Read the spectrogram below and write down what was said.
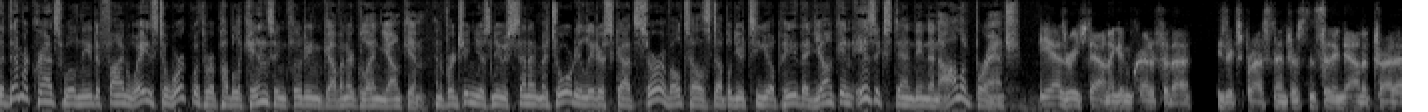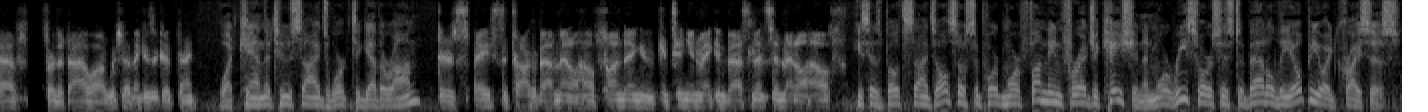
The Democrats will need to find ways to work with Republicans, including Governor Glenn Youngkin. And Virginia's new Senate Majority Leader Scott Surovell tells WTOP that Youngkin is extending an olive branch. He has reached out, and I give him credit for that he's expressed interest in sitting down to try to have further dialogue, which I think is a good thing. What can the two sides work together on? There's space to talk about mental health funding and continue to make investments in mental health. He says both sides also support more funding for education and more resources to battle the opioid crisis.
